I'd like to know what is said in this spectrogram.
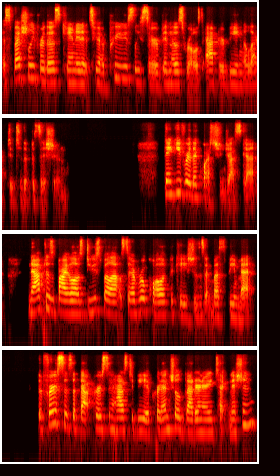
especially for those candidates who have previously served in those roles after being elected to the position. Thank you for the question, Jessica. NAVTA's bylaws do spell out several qualifications that must be met. The first is that that person has to be a credentialed veterinary technician.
